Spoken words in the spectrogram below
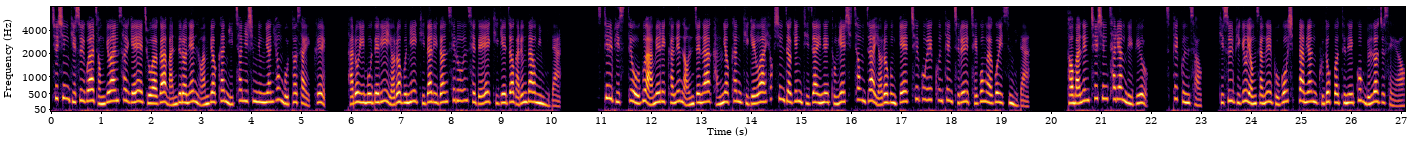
최신 기술과 정교한 설계의 조화가 만들어낸 완벽한 2026년형 모터사이클, 바로 이 모델이 여러분이 기다리던 새로운 세대의 기계적 아름다움입니다. 스틸 비스트 오브 아메리카는 언제나 강력한 기계와 혁신적인 디자인을 통해 시청자 여러분께 최고의 콘텐츠를 제공하고 있습니다. 더 많은 최신 차량 리뷰, 스펙 분석, 기술 비교 영상을 보고 싶다면 구독 버튼을 꼭 눌러주세요.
